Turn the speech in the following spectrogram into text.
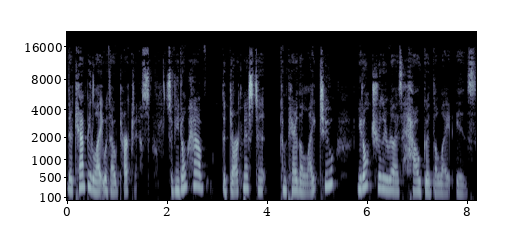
there can't be light without darkness. So if you don't have the darkness to compare the light to, you don't truly realize how good the light is.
